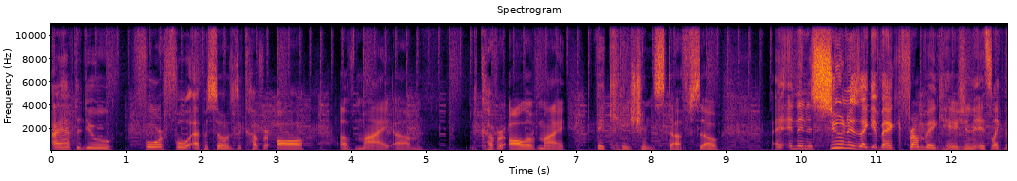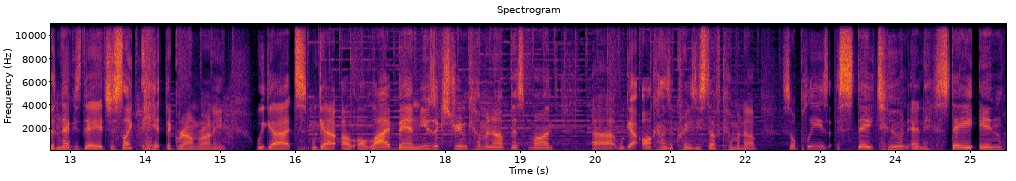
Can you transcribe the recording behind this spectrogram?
I have to do four full episodes to cover all of my um cover all of my vacation stuff. So and then as soon as I get back from vacation, it's like the next day. It's just like hit the ground running. We got we got a, a live band music stream coming up this month. Uh, we got all kinds of crazy stuff coming up. So please stay tuned and stay in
